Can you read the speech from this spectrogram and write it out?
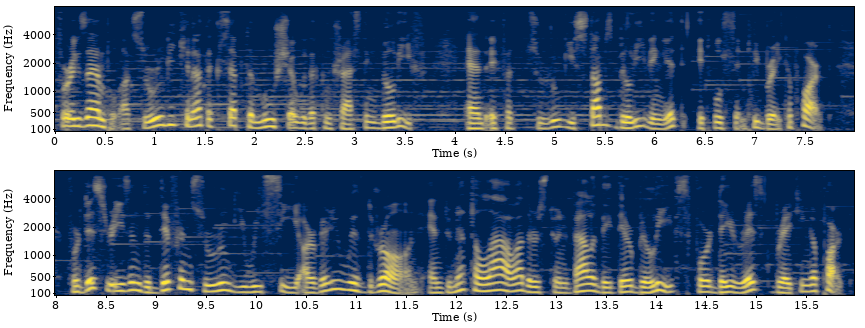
For example, a Tsurugi cannot accept a Musha with a contrasting belief, and if a Tsurugi stops believing it, it will simply break apart. For this reason, the different Tsurugi we see are very withdrawn and do not allow others to invalidate their beliefs for they risk breaking apart.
